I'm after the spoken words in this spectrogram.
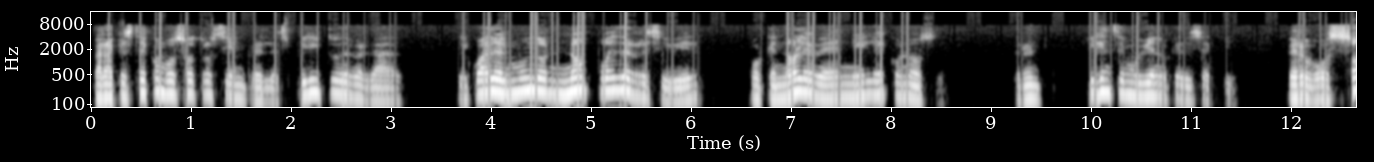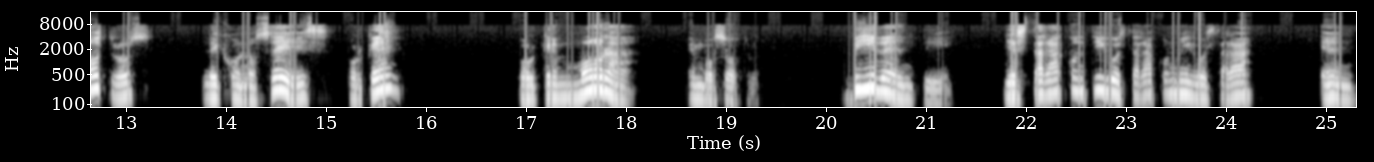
para que esté con vosotros siempre el Espíritu de verdad el cual el mundo no puede recibir porque no le ve ni le conoce. Pero fíjense muy bien lo que dice aquí. Pero vosotros le conocéis, ¿por qué? Porque mora en vosotros, vive en ti y estará contigo, estará conmigo, estará en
